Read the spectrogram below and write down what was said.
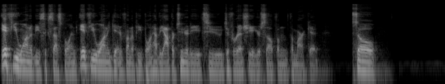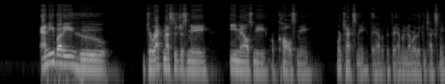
if you want to be successful and if you want to get in front of people and have the opportunity to differentiate yourself from the market. So anybody who direct messages me, emails me, or calls me, or texts me if they have a, if they have a number they can text me.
